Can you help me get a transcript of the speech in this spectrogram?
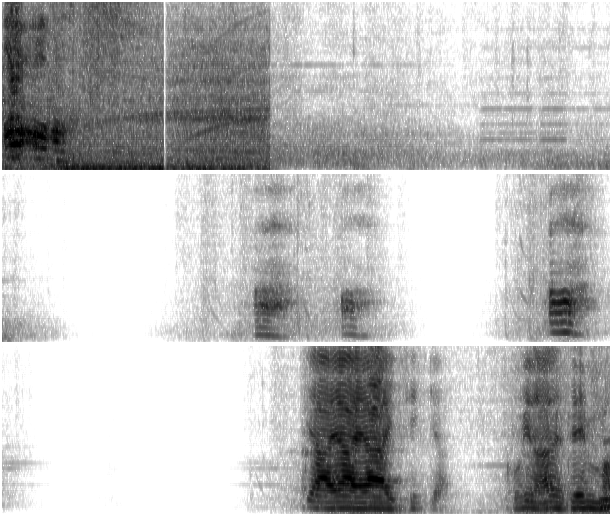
어어어. 아, 아, 아. 야야야 이 새끼야. 거긴 안해 돼 임마.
